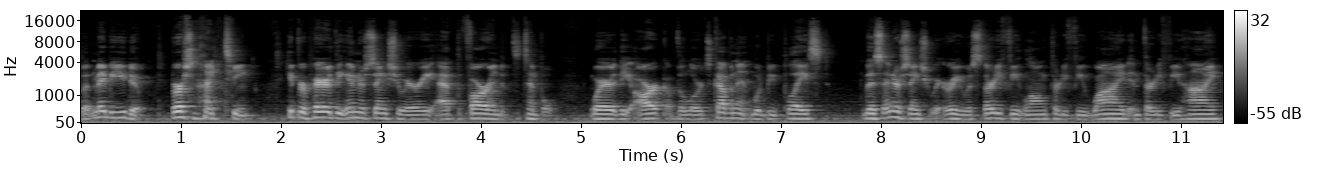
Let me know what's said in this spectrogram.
but maybe you do. Verse 19 He prepared the inner sanctuary at the far end of the temple. where the Ark of the Lord's Covenant would be placed. This inner sanctuary was 30 feet long, 30 feet wide, and 30 feet high.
